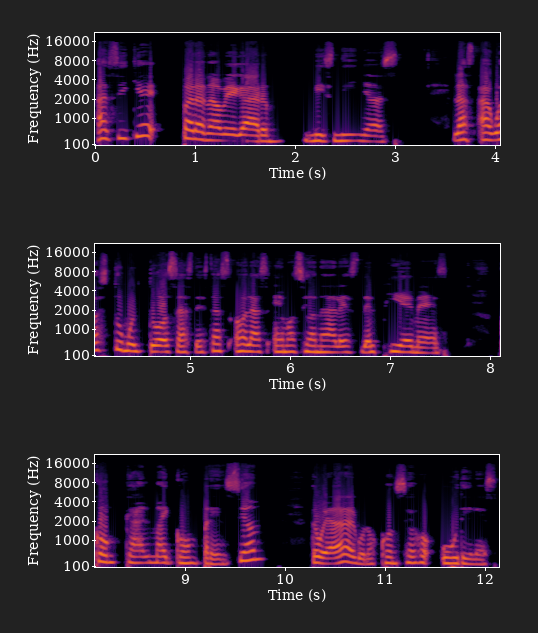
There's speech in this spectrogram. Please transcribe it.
Así que, para navegar, mis niñas, las aguas tumultuosas de estas olas emocionales del PMS, con calma y comprensión, te voy a dar algunos consejos útiles.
